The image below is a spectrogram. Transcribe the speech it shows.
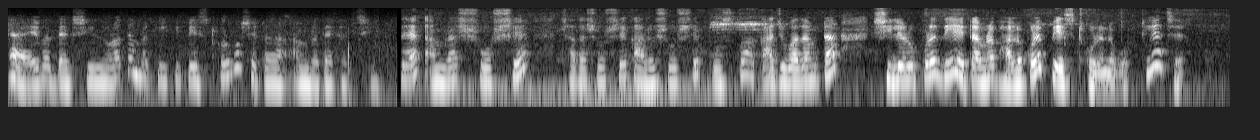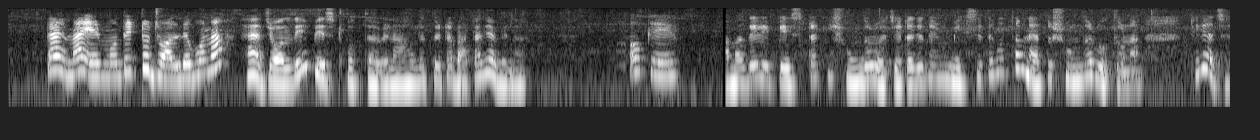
হ্যাঁ এবার দেখ শিলনোড়াতে আমরা কি কি পেস্ট করব সেটা আমরা দেখাচ্ছি। দেখ আমরা সর্ষে সাদা সর্ষে কালো সর্ষে পোস্ত আর কাজু বাদামটা শিলের উপরে দিয়ে এটা আমরা ভালো করে পেস্ট করে নেব ঠিক আছে? তাই মা এর মধ্যে একটু জল দেবো না? হ্যাঁ জল দিয়ে পেস্ট করতে হবে না হলে তো এটা বাটা যাবে না। ওকে। আমাদের এই পেস্টটা কি সুন্দর হয়েছে এটা যদি আমি মিক্সিতে করতাম না এত সুন্দর হতো না। ঠিক আছে?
